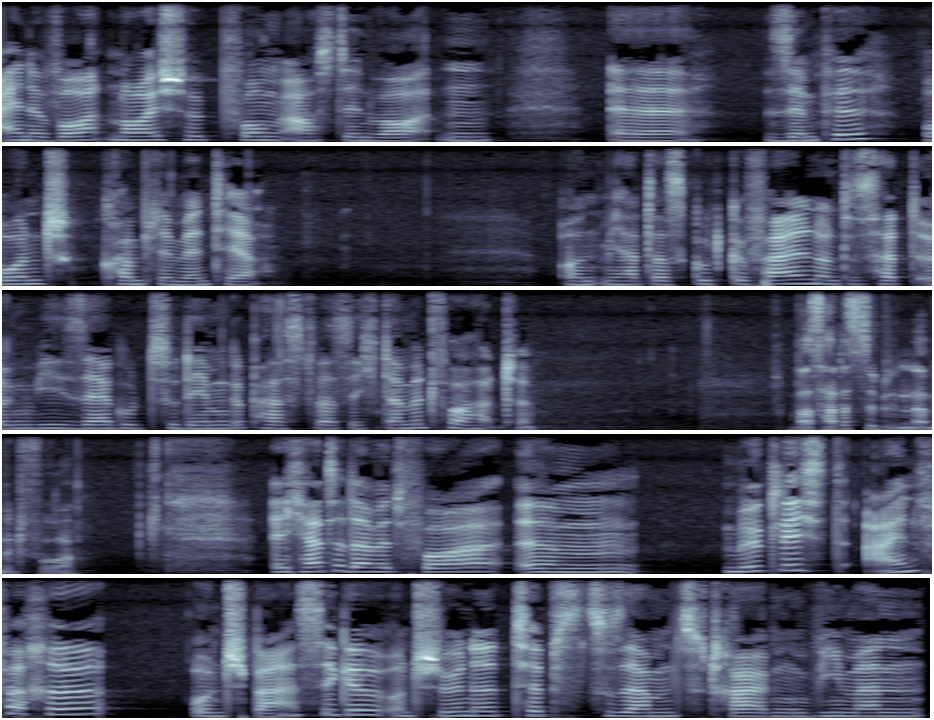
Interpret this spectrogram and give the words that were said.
eine Wortneuschöpfung aus den Worten äh, simpel und komplementär. Und mir hat das gut gefallen und es hat irgendwie sehr gut zu dem gepasst, was ich damit vorhatte. Was hattest du denn damit vor? Ich hatte damit vor, ähm, möglichst einfache und spaßige und schöne Tipps zusammenzutragen, wie man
